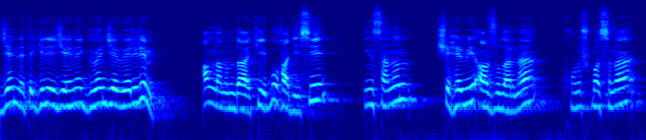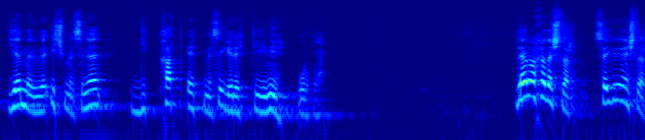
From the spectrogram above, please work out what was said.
cennete gireceğine güvence veririm anlamındaki bu hadisi insanın şehevi arzularına, konuşmasına, yeme ve içmesine dikkat etmesi gerektiğini vurgular. Değerli arkadaşlar, sevgili gençler,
